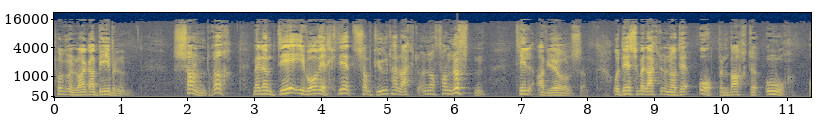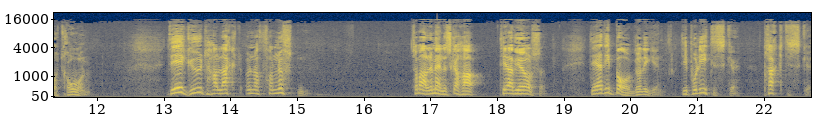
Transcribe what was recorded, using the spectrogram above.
på grunnlag av Bibelen, sondrer mellom det i vår virkelighet som Gud har lagt under fornuften til avgjørelse, og det som er lagt under det åpenbarte ord og troen. Det Gud har lagt under fornuften, som alle mennesker har, til avgjørelse, det er de borgerlige, de politiske, praktiske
